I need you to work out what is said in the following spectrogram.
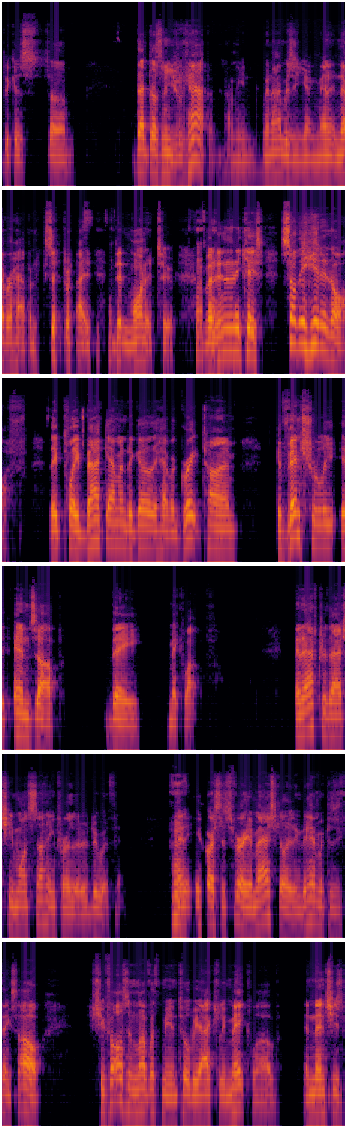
because uh, that doesn't usually happen. I mean, when I was a young man, it never happened except when I didn't want it to. But in any case, so they hit it off. They play backgammon together. They have a great time. Eventually, it ends up they make love. And after that, she wants nothing further to do with him. And of course, it's very emasculating to him because he thinks, oh, she falls in love with me until we actually make love and then she's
